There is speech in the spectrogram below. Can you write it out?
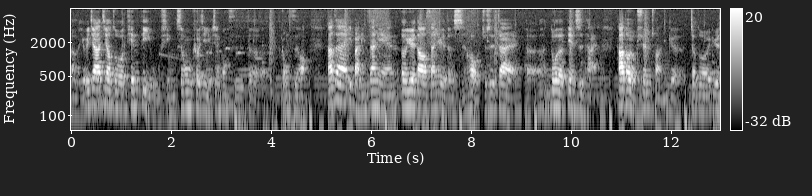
呃有一家叫做天地五行生物科技有限公司的公司哈，它在一百零三年二月到三月的时候，就是在呃很多的电视台，它都有宣传一个叫做远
